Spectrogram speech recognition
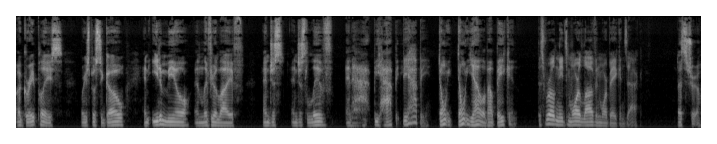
a, a great place where you're supposed to go and eat a meal and live your life and just and just live and ha- be happy. be happy. Don't don't yell about bacon. This world needs more love and more bacon, Zach. That's true.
